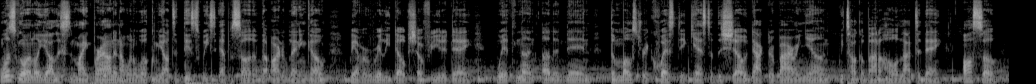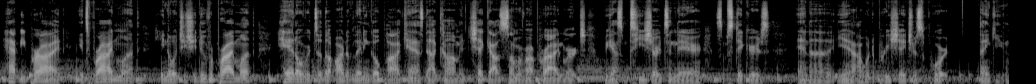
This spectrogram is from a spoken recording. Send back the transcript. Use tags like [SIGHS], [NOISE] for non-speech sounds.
What's going on, y'all? This is Mike Brown, and I want to welcome y'all to this week's episode of The Art of Letting Go. We have a really dope show for you today with none other than the most requested guest of the show, Dr. Byron Young. We talk about a whole lot today. Also, happy Pride. It's Pride Month. You know what you should do for Pride Month? Head over to the Art of Letting Go podcast.com and check out some of our Pride merch. We got some t shirts in there, some stickers, and uh, yeah, I would appreciate your support. Thank you.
